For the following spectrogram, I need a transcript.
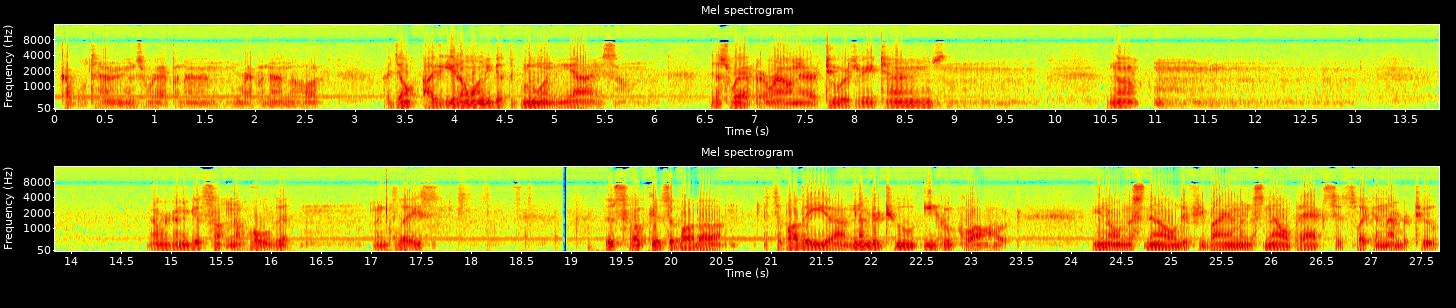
A couple times, wrap it on, wrap it on the hook. I don't, I, you don't want to get the glue on the eye, so just wrap it around there two or three times. No. We're going to get something to hold it in place. This hook is about a it's about a uh, number two eagle claw hook. You know, in the Snell, if you buy them in the Snell packs, it's like a number two.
